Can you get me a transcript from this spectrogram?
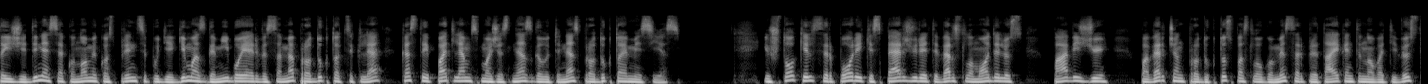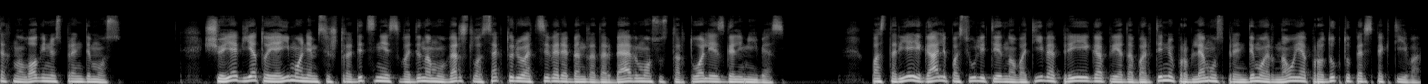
tai žiedinės ekonomikos principų dėgymas gamyboje ir visame produkto cikle, kas taip pat lems mažesnės galutinės produkto emisijas. Iš to kils ir poreikis peržiūrėti verslo modelius, pavyzdžiui, paverčiant produktus paslaugomis ar pritaikant inovatyvius technologinius sprendimus. Šioje vietoje įmonėms iš tradiciniais vadinamų verslo sektorių atsiveria bendradarbiavimo su startuoliais galimybės. Pastarieji gali pasiūlyti inovatyvę prieigą prie dabartinių problemų sprendimo ir naują produktų perspektyvą.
